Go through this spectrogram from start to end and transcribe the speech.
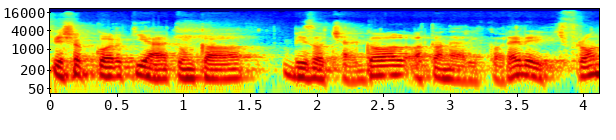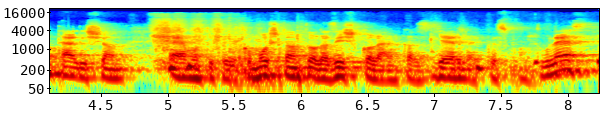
és akkor kiálltunk a bizottsággal, a tanári kar elé, így frontálisan, elmondtuk, hogy akkor mostantól az iskolánk az gyermekközpontú lesz,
